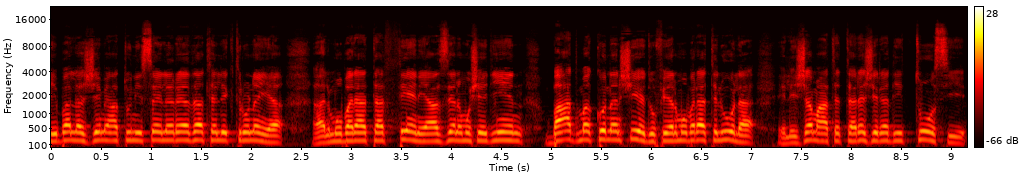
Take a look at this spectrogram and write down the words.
قبل الجامعة التونسية للرياضات الإلكترونية. المباراة الثانية أعزائنا المشاهدين بعد ما كنا نشاهدوا في المباراة الأولى اللي جمعت الترجي الرياضي التونسي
